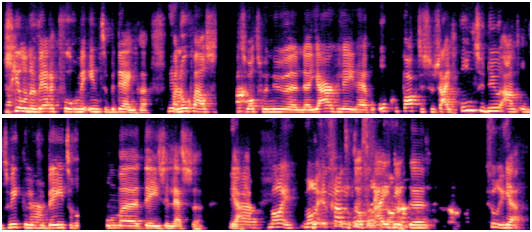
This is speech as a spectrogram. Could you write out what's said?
verschillende werkvormen in te bedenken. Maar nogmaals, wat we nu een jaar geleden hebben opgepakt. Dus we zijn continu aan het ontwikkelen, Ja. verbeteren om deze lessen. Ja, Ja. mooi. mooi. Het gaat dat ontzettend eigenlijk. over- eh, Sorry. ja.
